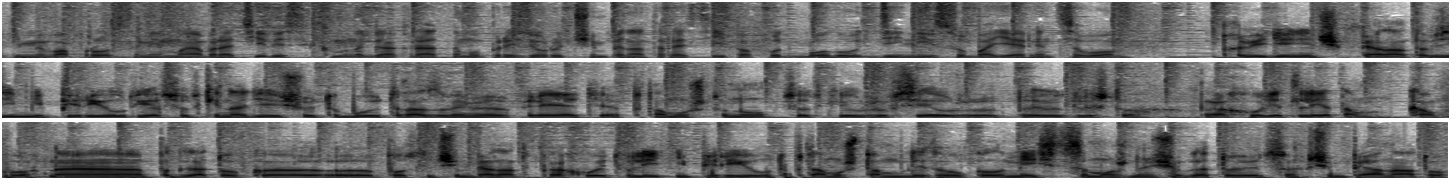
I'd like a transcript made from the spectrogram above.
Такими вопросами мы обратились к многократному призеру чемпионата России по футболу Денису Бояринцеву проведение чемпионата в зимний период, я все-таки надеюсь, что это будет разовое мероприятие, потому что, ну, все-таки уже все уже привыкли, что проходит летом. Комфортная подготовка э, после чемпионата проходит в летний период, потому что там где-то около месяца можно еще готовиться к чемпионату.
